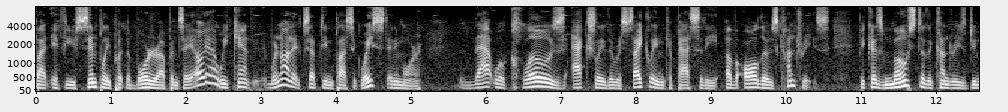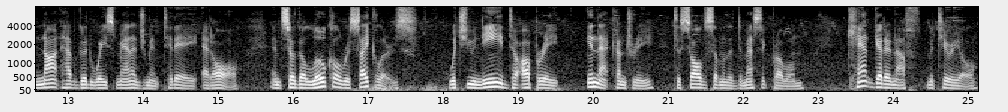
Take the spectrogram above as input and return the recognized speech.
but if you simply put the border up and say oh yeah we can't we're not accepting plastic waste anymore that will close actually the recycling capacity of all those countries because most of the countries do not have good waste management today at all and so the local recyclers which you need to operate in that country to solve some of the domestic problem can't get enough material,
